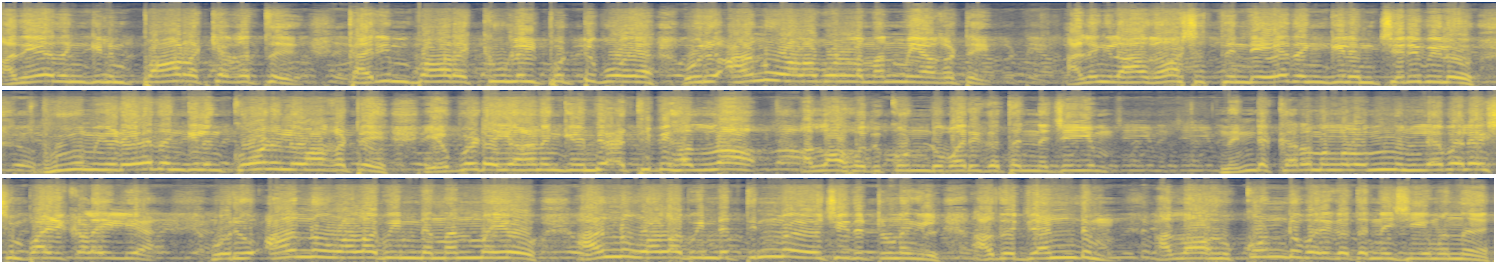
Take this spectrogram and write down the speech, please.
അതേതെങ്കിലും പാറയ്ക്കകത്ത് കരിമ്പാറയ്ക്കുള്ളിൽ പെട്ടുപോയ ഒരു അണു അളവുള്ള നന്മയാകട്ടെ. അല്ലെങ്കിൽ ആകാശത്തിന്റെ ഏതെങ്കിലും ചെരുവിലോ ഭൂമിയുടെ ഏതെങ്കിലും കോണിലോ ആകട്ടെ. എവിടെയാണെങ്കിലും അള്ളാഹു അത് കൊണ്ടുവരിക തന്നെ ചെയ്യും. നിന്റെ കർമ്മങ്ങളൊന്നും ലെവലേശം പാഴിക്കളയില്ല. ഒരു അണുവളവിന്റെ നന്മയോ അണുവളവിന്റെ തിന്മയോ ചെയ്തിട്ടുണ്ടെങ്കിൽ അത് രണ്ടും അള്ളാഹു കൊണ്ടുവരിക തന്നെ ചെയ്യുമെന്ന്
